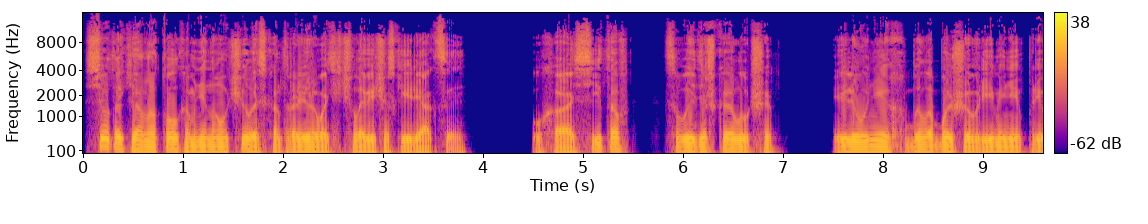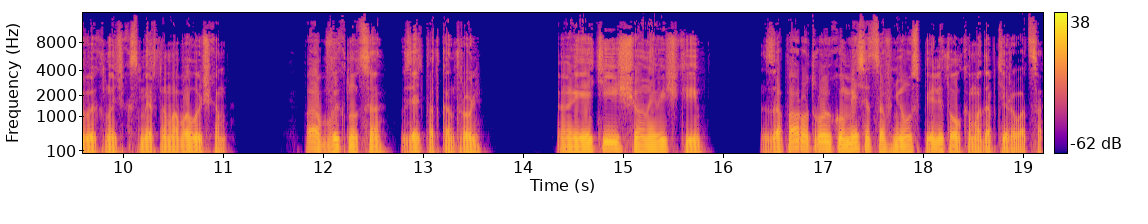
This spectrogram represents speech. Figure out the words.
Все-таки она толком не научилась контролировать человеческие реакции. У хаоситов с выдержкой лучше. Или у них было больше времени привыкнуть к смертным оболочкам. Пообвыкнуться, взять под контроль. А эти еще новички. за пару-тройку месяцев не успели толком адаптироваться.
